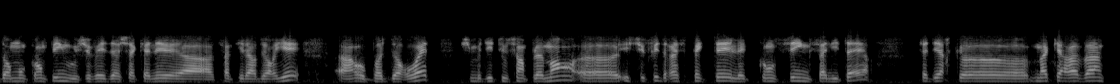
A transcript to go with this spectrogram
dans mon camping où je vais chaque année à Saint-Hilaire-de-Riez, hein, au bord de Rouette, je me dis tout simplement, euh, il suffit de respecter les consignes sanitaires C'est-à-dire que ma caravane,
